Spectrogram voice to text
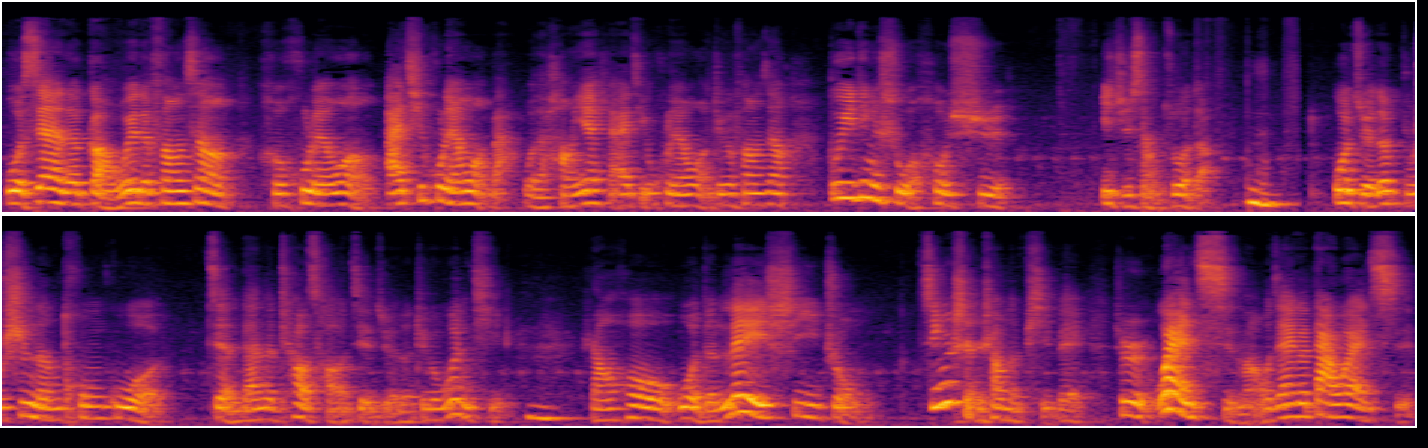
我现在的岗位的方向和互联网 IT 互联网吧，我的行业是 IT 互联网这个方向，不一定是我后续一直想做的。嗯，我觉得不是能通过简单的跳槽解决的这个问题。嗯，然后我的累是一种精神上的疲惫，就是外企嘛，我在一个大外企，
